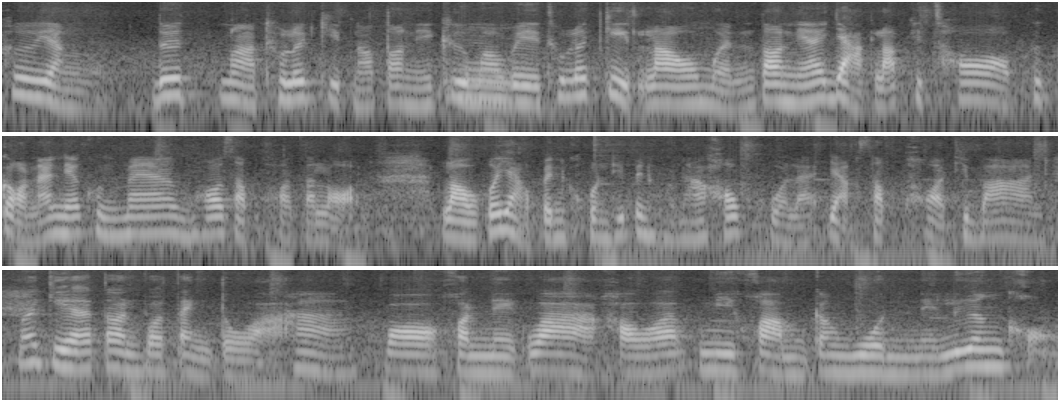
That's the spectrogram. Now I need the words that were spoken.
คืออย่าง ด้วยมาธุรกิจเนาะตอนนี้คืออมมาเวธุรกิจเราเหมือนตอนเนี้ยอยากรับผิดชอบ คือก่อนหน้านี้คุณแม่คุณพ่อซัพพอร์ตตลอด เราก็อยากเป็นคนที่เป็นหัวหน้าครอบครัวแล้วอยากซัพพอร์ตที่บ้าน เมื่อกี้ตอนปอแต่งตัวค่ะปอคอนเน c กว่าเขาว่ามีความกังวลในเรื่องของ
